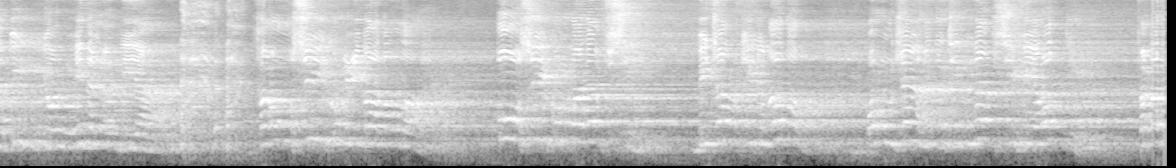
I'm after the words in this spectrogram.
نبي من الأنبياء. فأوصيكم عباد الله أوصيكم ونفسي بترك الغضب ومجاهدة النفس في رده فقد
